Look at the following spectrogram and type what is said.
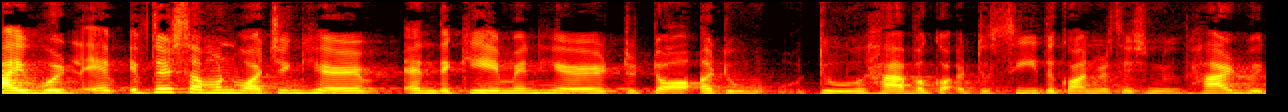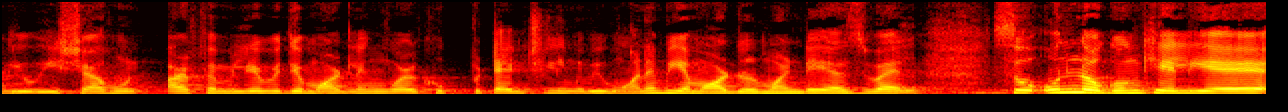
I would if there someone watching here and the came انیئر لوگوں کے لیے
